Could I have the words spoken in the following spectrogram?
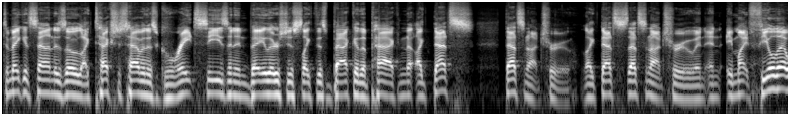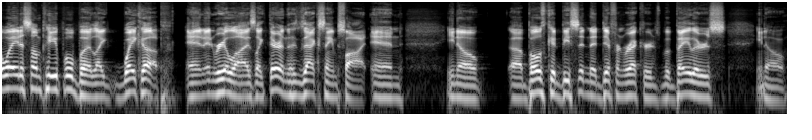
to make it sound as though like Tech's just having this great season and Baylor's just like this back of the pack, like that's that's not true. Like that's that's not true. And and it might feel that way to some people, but like wake up and and realize like they're in the exact same spot. And you know, uh, both could be sitting at different records, but Baylor's, you know,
